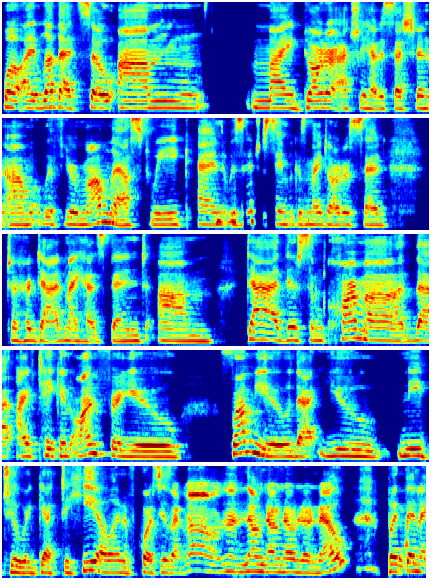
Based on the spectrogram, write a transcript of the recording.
Well, I love that. So, um, my daughter actually had a session um, with your mom last week, and it was interesting because my daughter said to her dad, my husband, um, Dad, there's some karma that I've taken on for you from you that you need to get to heal. And of course, he's like, oh, no, no, no, no, no. But yeah. then I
